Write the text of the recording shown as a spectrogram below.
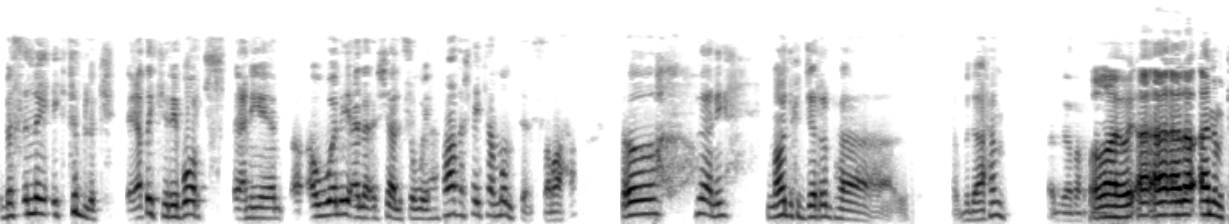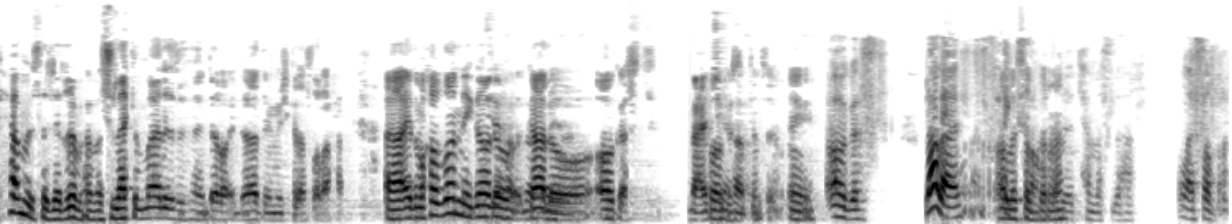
بس إنه يكتب لك يعطيك report يعني أولي على الاشياء اللي يسويها فهذا شيء كان ممتع الصراحة. آه يعني ما ودك تجربها بداحم عبد الرحمن. والله أنا أنا متحمس أجربها بس لكن ما نزلت Android هذه المشكلة صراحة. آه إذا ما خاب ظني قالوا قالوا August. بعد August شهر تنزل اي August. لا لا الله يصبرنا. تحمس لها؟ الله يصبرك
